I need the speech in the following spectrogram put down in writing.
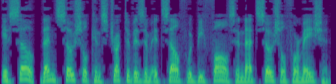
If so, then social constructivism itself would be false in that social formation.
